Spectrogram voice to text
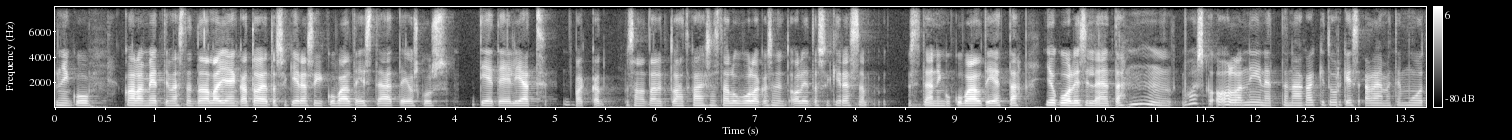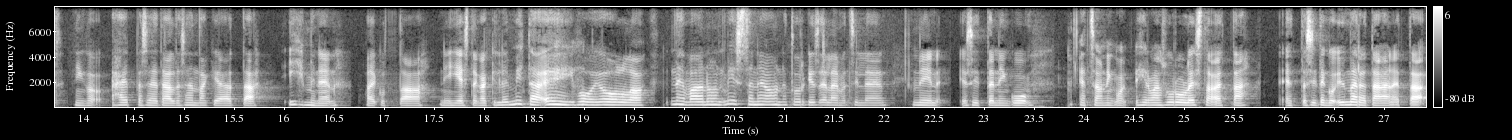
niin kuin, kun aloin miettimään sitä tuota lajien katoa, ja tuossa kirjassakin kuvailtiin sitä, että joskus tieteilijät, vaikka sanotaan nyt 1800-luvulla, kun se nyt oli tuossa kirjassa, sitä niin kuin kuvailtiin, että joku oli silleen, että hmm, voisiko olla niin, että nämä kaikki turkiseläimet ja muut niin häippäsee täältä sen takia, että ihminen vaikuttaa niihin, ja sitten kaikille, mitä ei voi olla, ne vaan on, missä ne on ne turkiseläimet silleen, niin, ja sitten niin kuin, että se on niin kuin hirveän surullista, että että sitten kun ymmärretään, että,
